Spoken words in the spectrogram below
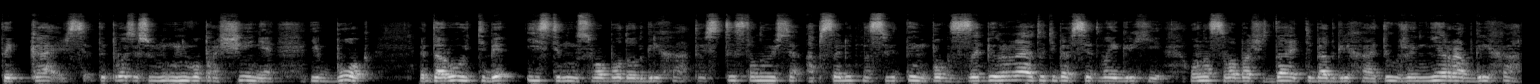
ты каешься, ты просишь у него прощения, и Бог дарует тебе истинную свободу от греха. То есть ты становишься абсолютно святым. Бог забирает у тебя все твои грехи. Он освобождает тебя от греха. И ты уже не раб греха,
